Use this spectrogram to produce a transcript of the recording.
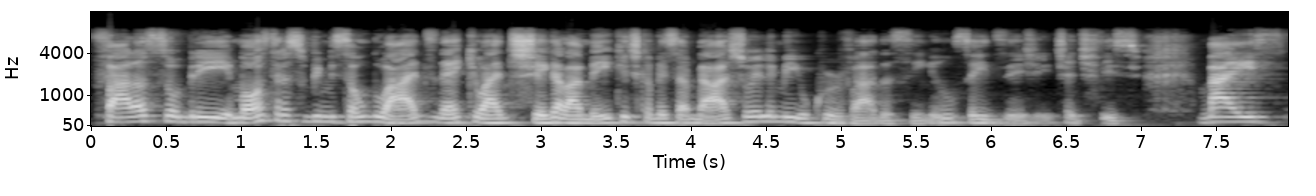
Fala sobre. Mostra a submissão do Hades, né? Que o Hades chega lá meio que de cabeça baixa, ou ele é meio curvado assim. Eu não sei dizer, gente, é difícil. Mas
